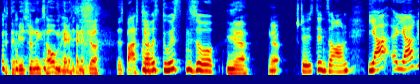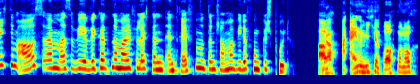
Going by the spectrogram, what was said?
Du, Der will schon nichts haben. Hey. Das ist schon, das passt schon. Ja, was tust du denn so? Ja. Ja. Stößt ihn so an. Ja, äh, ja, richt ihm aus. Ähm, also wir, wir könnten einmal vielleicht ein, ein Treffen und dann schauen wir, wie der Funke sprüht. Aber Ja. einen Michael braucht man noch,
